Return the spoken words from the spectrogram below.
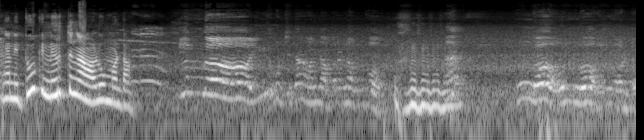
இங்க நீ தூக்கி நிறுத்துங்க அழுவ மாட்டான். இங்கோ இங்க வந்து அப்புறம் என்ன உங்கோ? உங்கோ உங்கோ வந்து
